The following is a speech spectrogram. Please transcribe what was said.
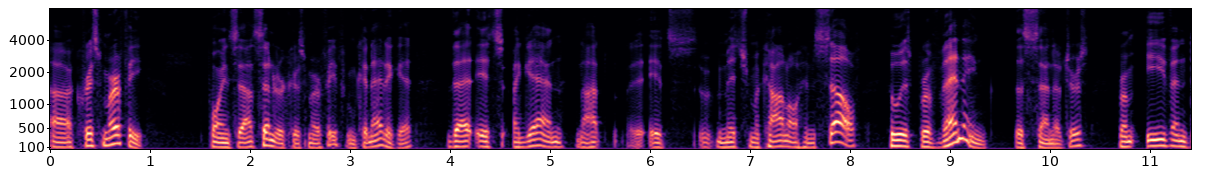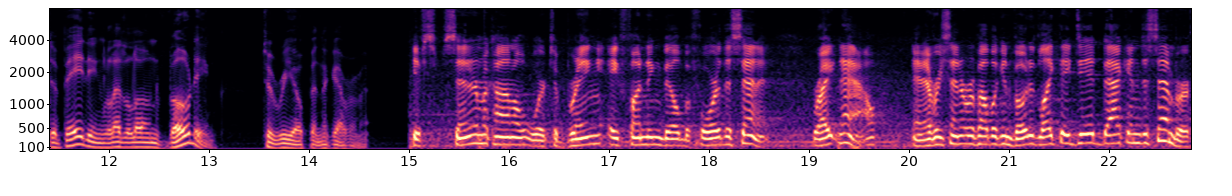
Uh, Chris Murphy points out, Senator Chris Murphy from Connecticut, that it's, again, not, it's Mitch McConnell himself who is preventing the senators from even debating, let alone voting, to reopen the government. If Senator McConnell were to bring a funding bill before the Senate right now, and every Senate Republican voted like they did back in December,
